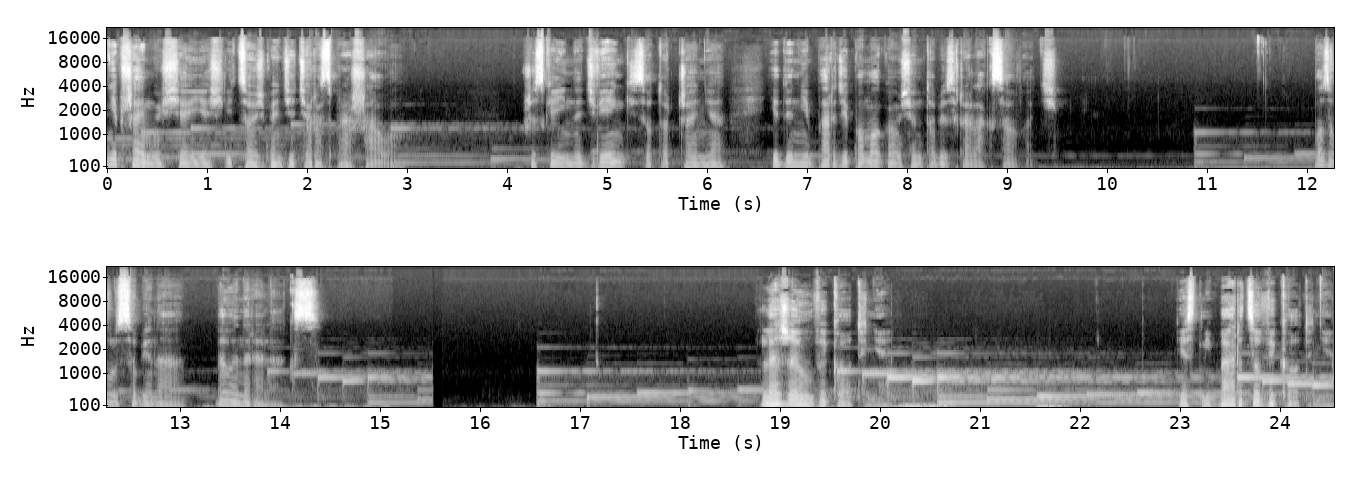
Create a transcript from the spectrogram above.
Nie przejmuj się, jeśli coś będzie Cię rozpraszało. Wszystkie inne dźwięki z otoczenia jedynie bardziej pomogą się Tobie zrelaksować. Pozwól sobie na pełen relaks. Leżę wygodnie. Jest mi bardzo wygodnie.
